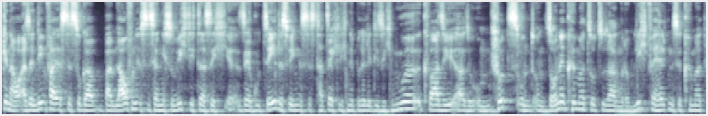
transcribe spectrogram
Genau, also in dem Fall ist es sogar beim Laufen ist es ja nicht so wichtig, dass ich äh, sehr gut sehe. Deswegen ist es tatsächlich eine Brille, die sich nur quasi also um Schutz und, und Sonne kümmert sozusagen oder um Lichtverhältnisse kümmert.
